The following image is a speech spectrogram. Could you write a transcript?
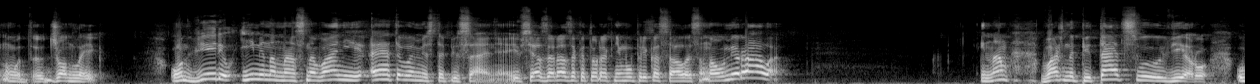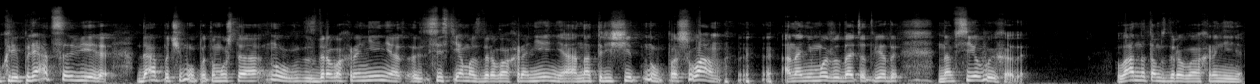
ну, вот, Джон Лейк. Он верил именно на основании этого местописания. И вся зараза, которая к нему прикасалась, она умирала. И нам важно питать свою веру, укрепляться в вере. Да, почему? Потому что ну, здравоохранение, система здравоохранения, она трещит ну, по швам. Она не может дать ответы на все выходы. Ладно, там здравоохранение.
